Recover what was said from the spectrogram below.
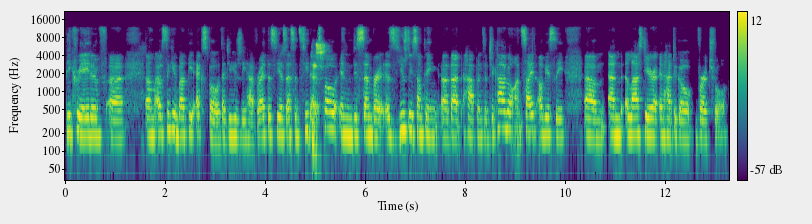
be creative. Uh, um, I was thinking about the expo that you usually have, right? The CSS and Seed yes. Expo in December is usually something uh, that happens in Chicago on site, obviously. Um, and last year it had to go virtual.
